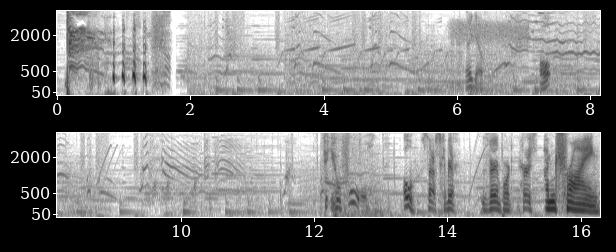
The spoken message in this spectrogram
there you go. Oh. You fool! Oh, Cyrus, come here. Is very important. Hurry. I'm trying.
